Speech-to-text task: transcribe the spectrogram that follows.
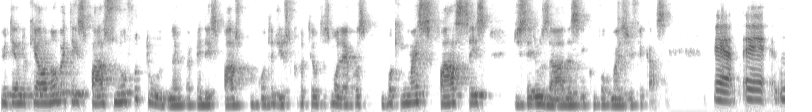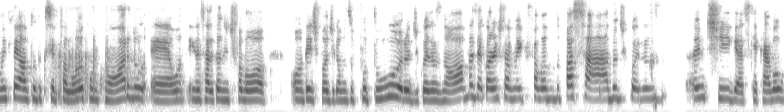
eu entendo que ela não vai ter espaço no futuro, né? Vai perder espaço por conta disso, que vai ter outras moléculas um pouquinho mais fáceis de serem usadas e com um pouco mais de eficácia. É, é muito legal tudo que você falou, eu concordo. É engraçado quando a gente falou, ontem a gente falou, digamos, do futuro, de coisas novas, e agora a gente está meio que falando do passado, de coisas antigas, que acabam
